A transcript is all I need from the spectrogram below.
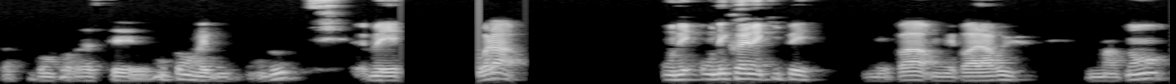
pas encore rester longtemps, mais bon, en doute. Mais voilà, on est on est quand même équipé. On n'est pas on n'est pas à la rue. Maintenant,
